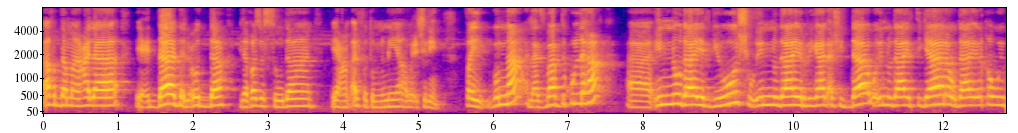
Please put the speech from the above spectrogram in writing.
أقدم على إعداد العدة لغزو السودان في عام 1820 طيب قلنا الأسباب دي كلها إنه داير جيوش وإنه داير رجال أشداء وإنه داير تجارة وداير يقوي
